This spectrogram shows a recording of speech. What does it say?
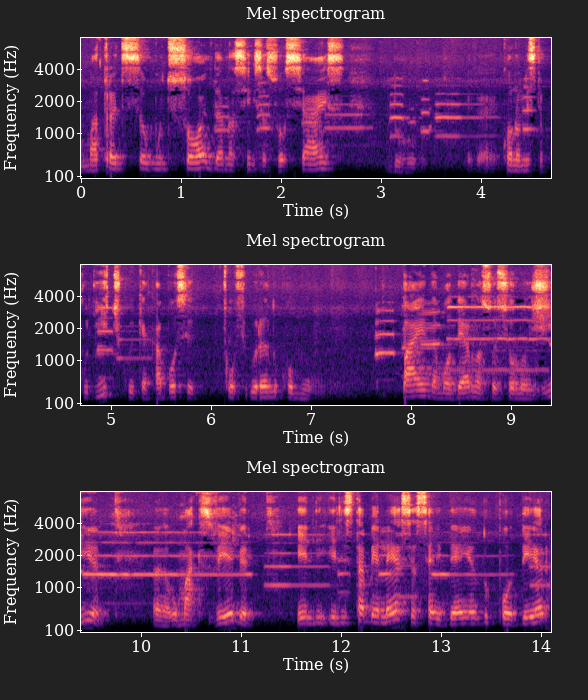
uma tradição muito sólida nas ciências sociais, do economista político que acabou se configurando como pai da moderna sociologia, uh, o Max Weber, ele, ele estabelece essa ideia do poder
